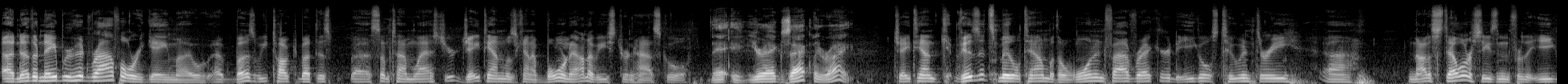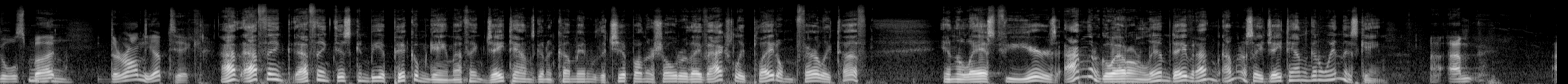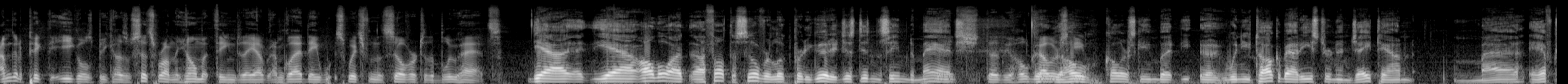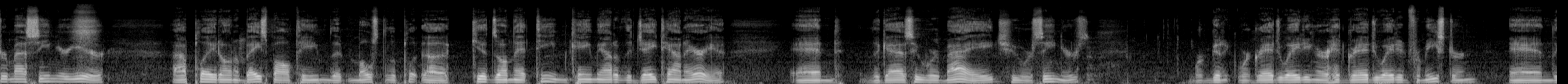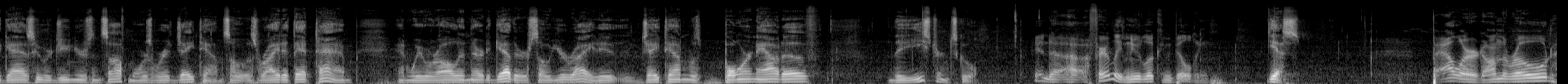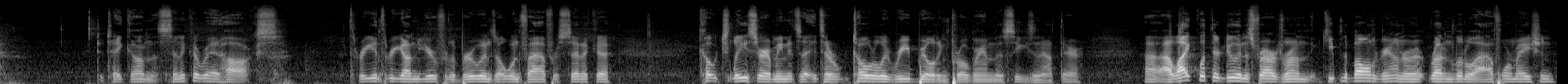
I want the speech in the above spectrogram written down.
Another neighborhood rivalry game. Uh, uh, Buzz, we talked about this uh, sometime last year. J Town was kind of born out of Eastern High School. That, you're exactly right. J Town visits Middletown with a one and five record. The Eagles two and three. Uh, not a stellar season for the Eagles, but they're on the uptick. I, I think I think this can be a pick'em game. I think J Town's going to come in with a chip on their shoulder. They've actually played them fairly tough in the last few years. I'm going to go out on a limb, David. I'm, I'm going to say J Town's going to win this game. I- I'm I'm going to pick the Eagles because since we're on the helmet theme today, I'm I'm glad they w- switched from the silver to the blue hats. Yeah, yeah. Although I, I thought the silver looked pretty good, it just didn't seem to match the, the whole color the scheme. whole color scheme. But uh, when you talk about Eastern and J Town, my after my senior year, I played on a baseball team that most of the uh, kids on that team came out of the J Town area, and the guys who were my age, who were seniors, were good, were graduating or had graduated from Eastern, and the guys who were juniors and sophomores were at J Town. So it was right at that time, and we were all in there together. So you're right. J Town was born out of the Eastern School. and uh, a fairly new looking building. Yes. Ballard on the road to take on the Seneca Redhawks. Three and three on the year for the Bruins. Zero and five for Seneca. Coach Leeser, I mean, it's a it's a totally rebuilding program this season out there. Uh, I like what they're doing as far as running, keeping the ball on the ground, and running a little I formation,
